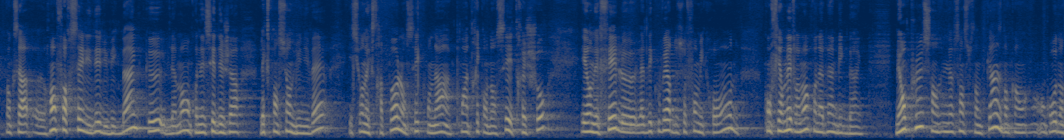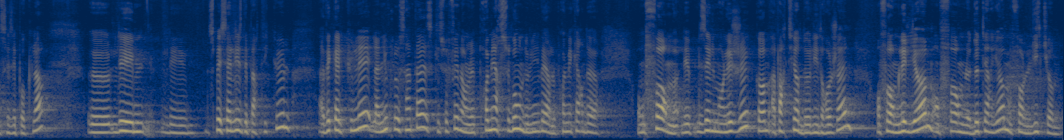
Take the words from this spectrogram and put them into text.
Donc ça euh, renforçait l'idée du Big Bang que, évidemment, on connaissait déjà l'expansion de l'univers et si on extrapole, on sait qu'on a un point très condensé et très chaud. Et en effet, la découverte de ce fond micro-ondes confirmait vraiment qu'on avait un Big Bang. Mais en plus, en 1975, donc en, gros dans ces époques-là, euh, les, spécialistes des particules avaient calculé la nucléosynthèse qui se fait dans les premières secondes de l'univers, le premier quart d'heure. On forme les, éléments légers comme à partir de l'hydrogène, on forme l'hélium, on forme le deutérium, on forme le lithium.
